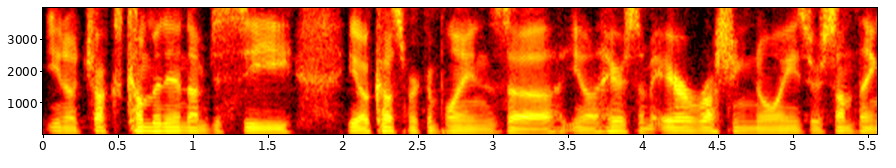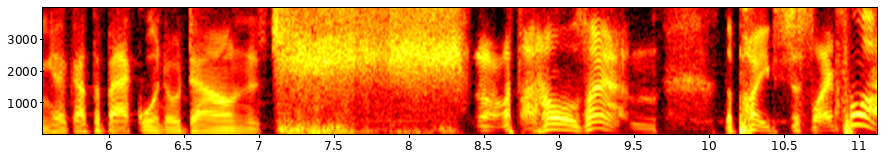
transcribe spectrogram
You know, trucks coming in. I'm just see, you know, customer complains. Uh, you know, here's some air rushing noise or something. I got the back window down. It's, oh, what the hell is that? And the pipe's just like, "Wah."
